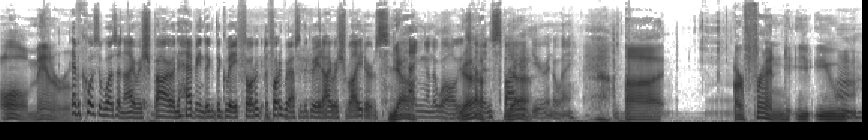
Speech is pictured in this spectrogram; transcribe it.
all manner of. And of course, it was an Irish bar, and having the, the great photo, the photographs of the great Irish writers Yeah. hanging on the wall, it's Yeah, kind of inspired yeah. you in a way. Uh, our friend, you you, Hmm.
